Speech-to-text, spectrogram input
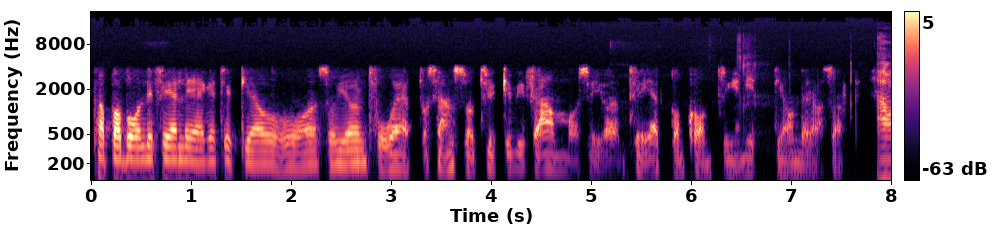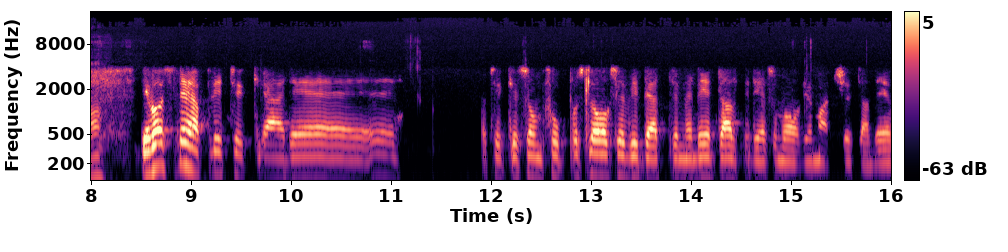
tappar boll i fel läge tycker jag och, och så gör de 2-1 och sen så trycker vi fram och så gör de 3-1 på en kontring i 90 då, så. Ja. Det var snöpligt tycker jag. Det, jag tycker som fotbollslag så är vi bättre, men det är inte alltid det som avgör matcher, utan det är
